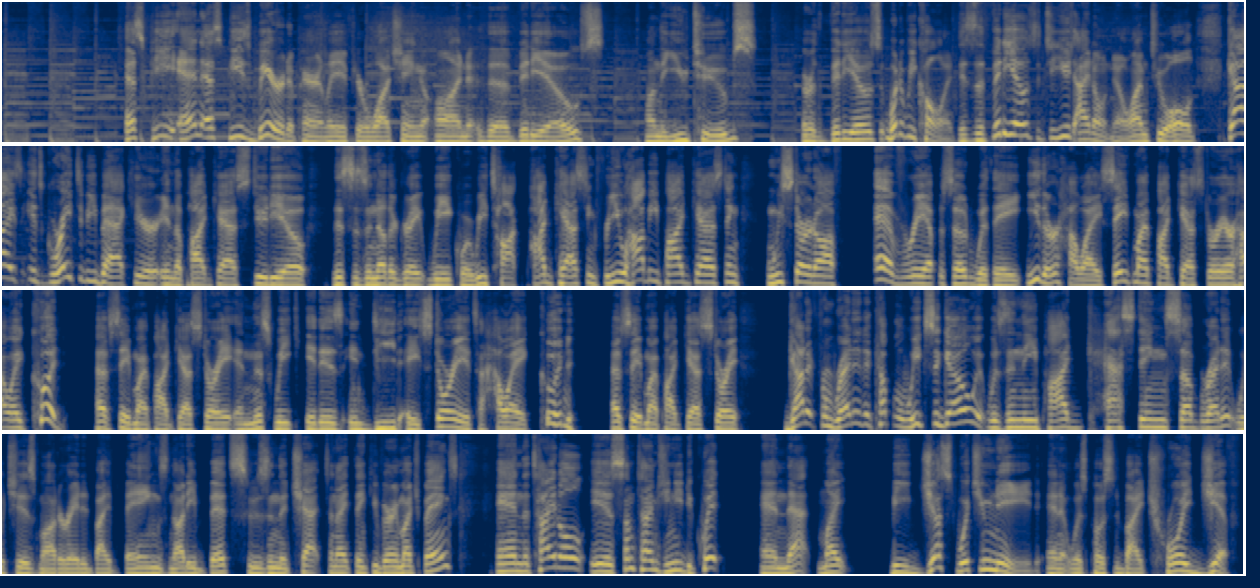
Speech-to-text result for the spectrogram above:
SP and SP's beard, apparently, if you're watching on the videos, on the YouTubes, or the videos. What do we call it? Is the videos to use? I don't know. I'm too old. Guys, it's great to be back here in the podcast studio. This is another great week where we talk podcasting for you, hobby podcasting. And we start off every episode with a either how I saved my podcast story or how I could have saved my podcast story. And this week it is indeed a story. It's a how I could have saved my podcast story. Got it from Reddit a couple of weeks ago. It was in the podcasting subreddit, which is moderated by Bangs Naughty Bits, who's in the chat tonight. Thank you very much, Bangs. And the title is Sometimes You Need to Quit, and that might be just what you need. And it was posted by Troy Jiff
